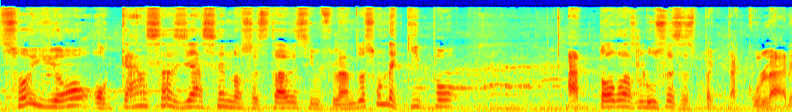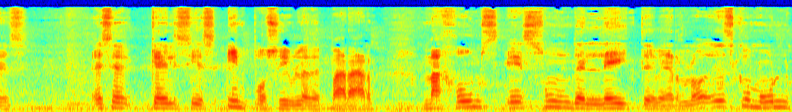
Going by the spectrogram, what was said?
¿Soy yo o Kansas ya se nos está desinflando? Es un equipo a todas luces espectaculares. Ese Kelsey es imposible de parar. Mahomes es un deleite verlo. Es como un.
